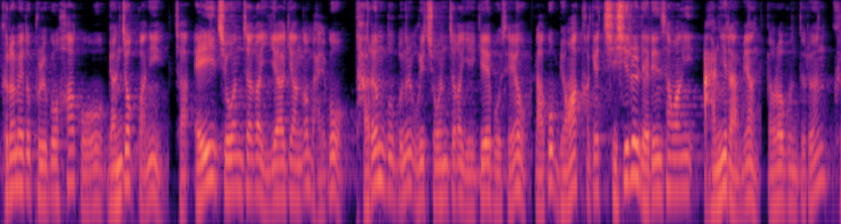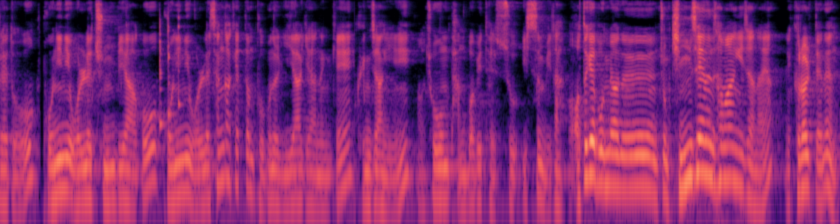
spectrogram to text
그럼에도 불구하고 면접관이 자, A 지원자가 이야기한 거 말고 다른 부분을 우리 지원자가 얘기해 보세요. 라고 명확하게 지시를 내린 상황이 아니라면 여러분들은 그래도 본인이 원래 준비하고 본인이 원래 생각했던 부분을 이야기하는 게 굉장히 어, 좋은 방법이 될 수 있습니다. 어떻게 보면은 좀 김새는 상황이잖아요. 네, 그럴 때는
